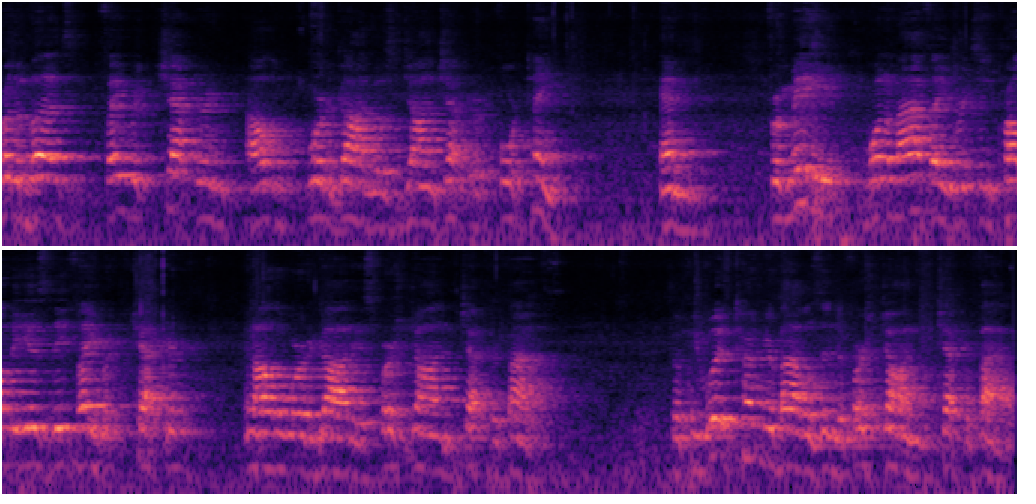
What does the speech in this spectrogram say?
Brother Bud's favorite chapter in all the Word of God was John chapter 14. And for me, one of my favorites, and probably is the favorite chapter in all the Word of God, is 1 John chapter 5. So if you would turn your Bibles into 1 John chapter 5.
